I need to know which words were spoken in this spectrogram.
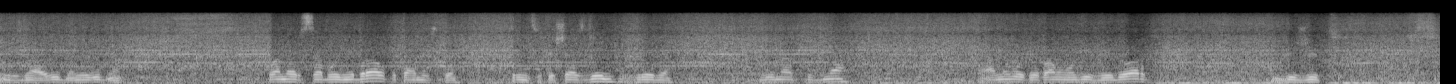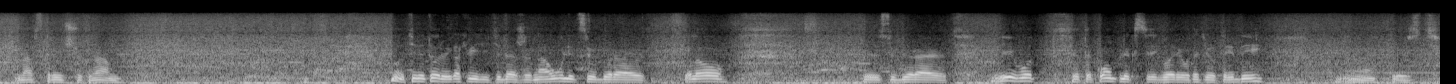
Не знаю, видно, не видно. Фонарь с собой не брал, потому что, в принципе, сейчас день, время 12 дня. А, ну вот я, по-моему, вижу Эдуард бежит навстречу к нам. Ну, территорию, как видите, даже на улице убирают. Hello. То есть убирают. И вот это комплекс, я говорю, вот эти вот ряды. А, то есть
